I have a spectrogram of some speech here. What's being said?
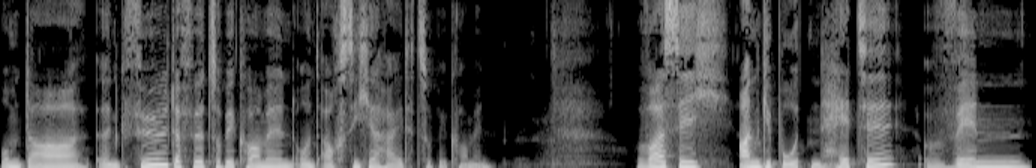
um da ein Gefühl dafür zu bekommen und auch Sicherheit zu bekommen. Was ich angeboten hätte, wenn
